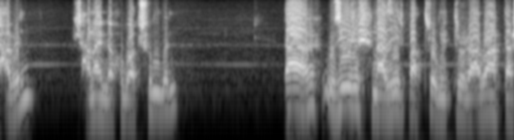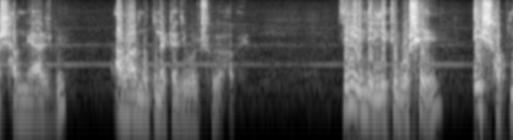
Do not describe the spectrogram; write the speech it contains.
খাবেন, সানাই নহবত শুনবেন। তার উজির নাজির পাত্র মিত্ররা আবার তার সামনে আসবে, আবার নতুন একটা জীবন শুরু হবে। তিনি দিল্লিতে বসে এই স্বপ্ন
